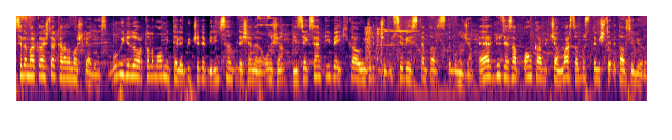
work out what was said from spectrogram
selam arkadaşlar kanalıma hoş geldiniz. Bu videoda ortalama 10.000 TL bütçede birinci sınıf bileşenlerden oluşan 1080p ve 2K oyunculuk için üst seviye sistem tavsiyesinde bulunacağım. Eğer düz hesap 10K bütçem varsa bu sistemi şiddetle tavsiye ediyorum.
